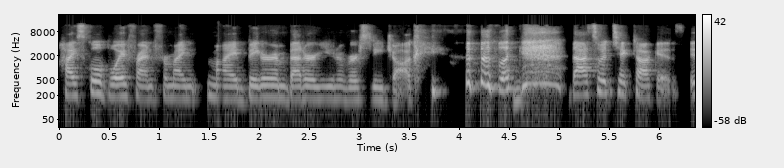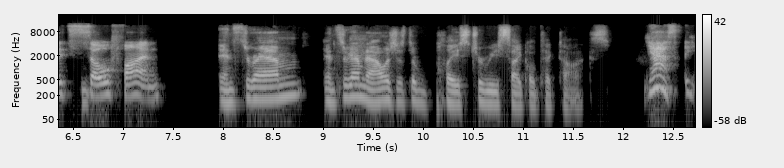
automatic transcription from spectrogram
high school boyfriend for my my bigger and better university jog. like mm. that's what TikTok is. It's so fun. Instagram, Instagram now is just a place to recycle TikToks. Yes, you're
